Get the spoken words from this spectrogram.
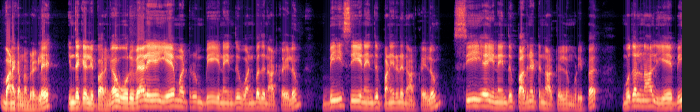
வணக்கம் நண்பர்களே. இந்த கேள்வி பாருங்கள் ஒரு வேலையை ஏ மற்றும் பி இணைந்து ஒன்பது நாட்களிலும் பி சி இணைந்து பன்னிரெண்டு நாட்களிலும் சிஏ இணைந்து பதினெட்டு நாட்களிலும் முடிப்பர். முதல் நாள் ஏபி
